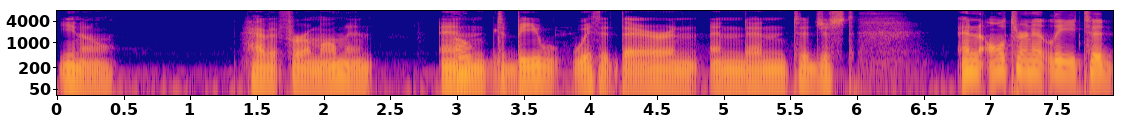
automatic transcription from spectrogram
you know, have it for a moment and Oh. to be with it there and, and then to just, and alternately to,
